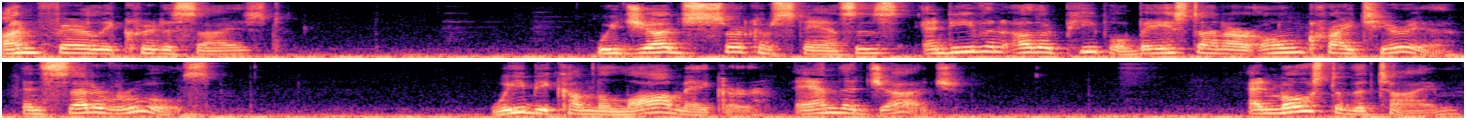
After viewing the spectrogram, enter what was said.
unfairly criticized. We judge circumstances and even other people based on our own criteria and set of rules. We become the lawmaker and the judge. And most of the time,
